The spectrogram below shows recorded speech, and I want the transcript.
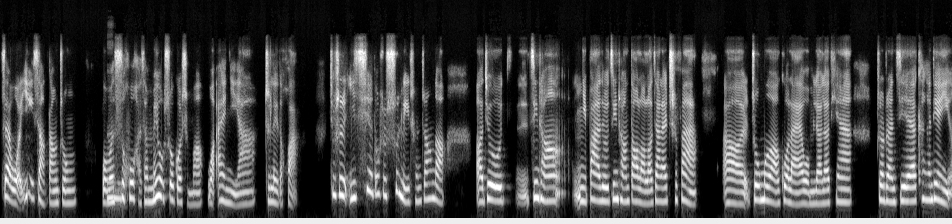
在我印象当中，我们似乎好像没有说过什么“我爱你”呀之类的话，就是一切都是顺理成章的，啊，就经常你爸就经常到姥姥家来吃饭，啊，周末过来我们聊聊天，转转街，看看电影，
